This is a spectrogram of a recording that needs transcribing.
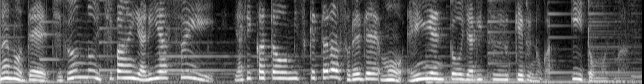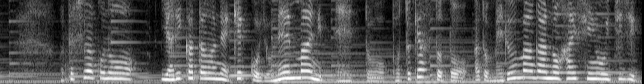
なので自分の一番やりやすいやり方を見つけたらそれでもう延々とやり続けるのがいいと思います。私はこのやり方はね結構4年前にえっ、ー、とポッドキャストとあとメルマガの配信を一時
